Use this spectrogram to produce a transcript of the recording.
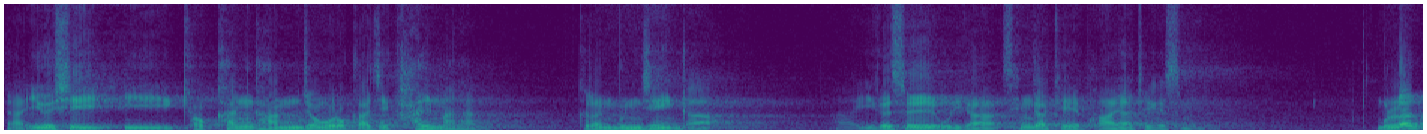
아, 이것이 이 격한 감정으로까지 갈 만한 그런 문제인가 아, 이것을 우리가 생각해 봐야 되겠습니다. 물론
